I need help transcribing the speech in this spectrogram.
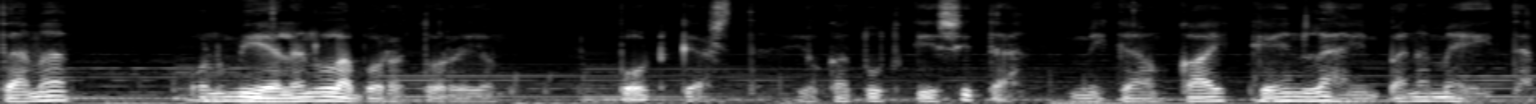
Tämä on Mielen laboratorio, podcast, joka tutkii sitä, mikä on kaikkein lähimpänä meitä.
